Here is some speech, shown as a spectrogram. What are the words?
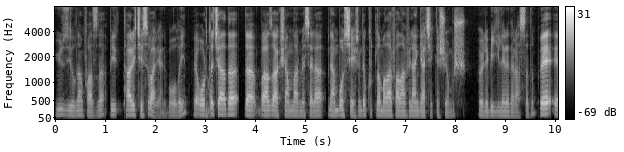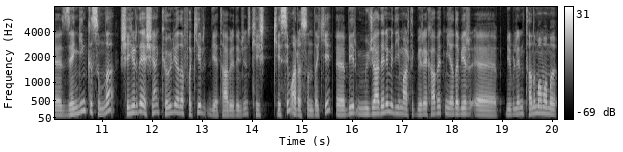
100 yıldan fazla bir tarihçesi var yani bu olayın. Ve Orta Çağ'da da bazı akşamlar mesela Dembos şehrinde kutlamalar falan filan gerçekleşiyormuş. Öyle bilgilere de rastladım. Ve e, zengin kısımla şehirde yaşayan köylü ya da fakir diye tabir edebileceğimiz kes- kesim arasındaki e, bir mücadele mi diyeyim artık bir rekabet mi ya da bir e, birbirlerini tanımama mı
